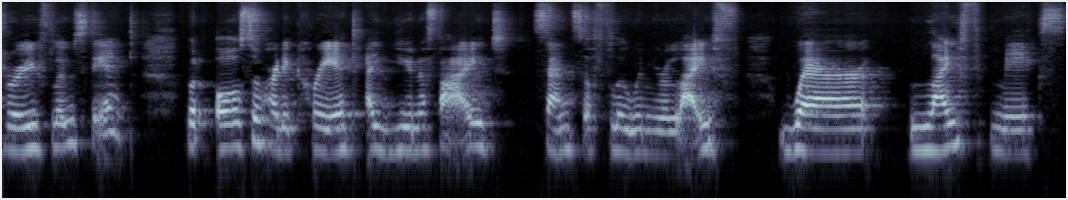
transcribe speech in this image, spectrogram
through flow state, but also how to create a unified sense of flow in your life where life makes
